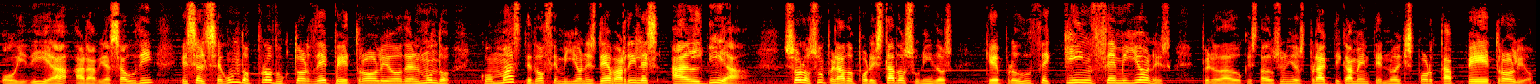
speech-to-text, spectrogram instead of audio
Hoy día, Arabia Saudí es el segundo productor de petróleo del mundo, con más de 12 millones de barriles al día, solo superado por Estados Unidos, que produce 15 millones, pero dado que Estados Unidos prácticamente no exporta petróleo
